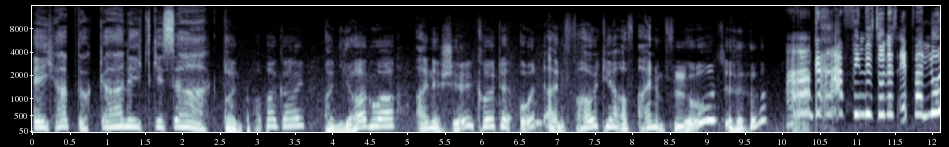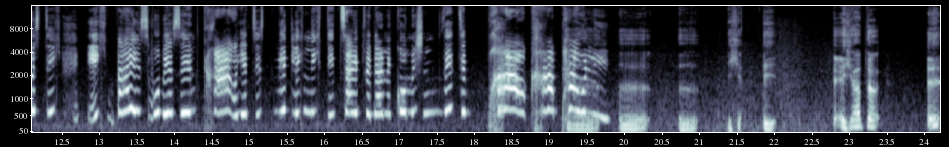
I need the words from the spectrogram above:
Ich hab doch gar nichts gesagt. Ein Papagei, ein Jaguar, eine Schildkröte und ein Faultier auf einem Floß? Ah, Gra, findest du das etwa lustig? Ich weiß, wo wir sind, Kra. Und jetzt ist wirklich nicht die Zeit für deine komischen Witze. Brau, Kra, Pauli. Äh, äh, ich, ich, ich hab doch, äh,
